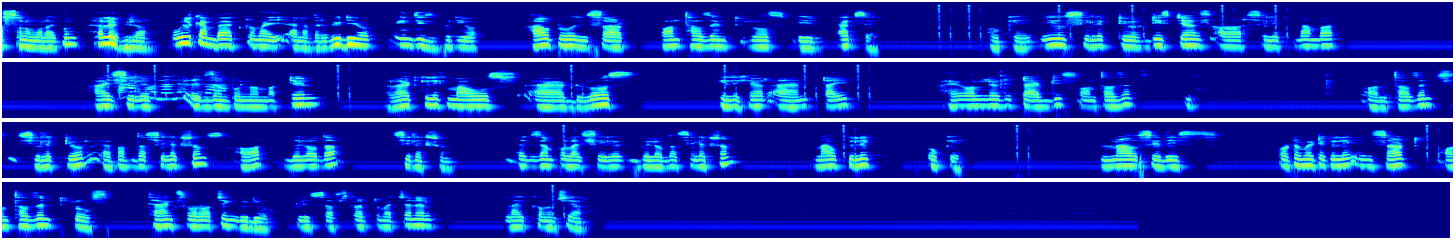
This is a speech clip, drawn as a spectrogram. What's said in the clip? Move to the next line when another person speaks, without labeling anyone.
Assalamu alaikum. Hello everyone. Welcome back to my another video. In this video how to insert 1000 rows in excel. Okay you select your distance or select number. I select example number 10 right click mouse add rows. Click here and type. I already typed this 1000 1000 select your above the selections or below the selection. Example I select below the selection. Now click OK. Now see this. Automatically insert 1000 rows. Thanks for watching video. Please subscribe to my channel. Like comment share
